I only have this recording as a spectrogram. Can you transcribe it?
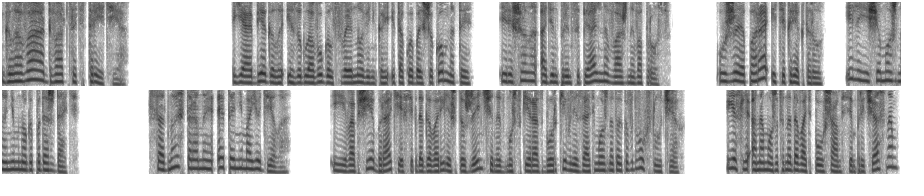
Глава двадцать третья. Я бегала из угла в угол своей новенькой и такой большой комнаты и решала один принципиально важный вопрос. Уже пора идти к ректору или еще можно немного подождать? С одной стороны, это не мое дело. И вообще, братья всегда говорили, что женщины в мужские разборки влезать можно только в двух случаях. Если она может надавать по ушам всем причастным,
